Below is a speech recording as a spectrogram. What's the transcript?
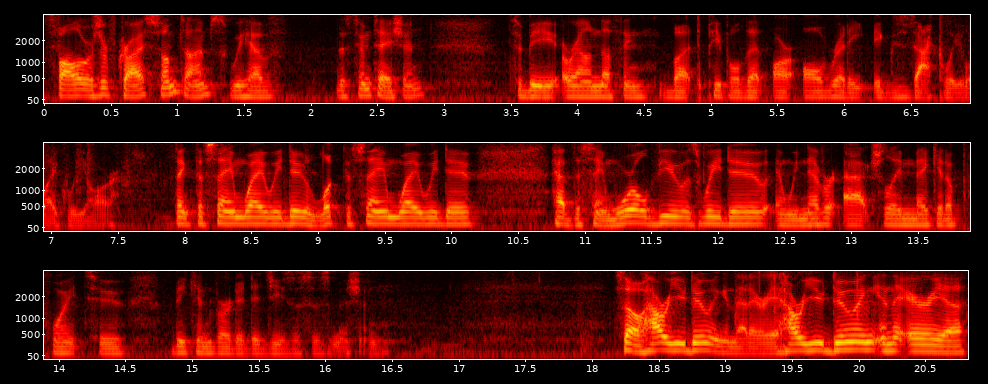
as followers of Christ, sometimes we have this temptation to be around nothing but people that are already exactly like we are. Think the same way we do, look the same way we do, have the same worldview as we do, and we never actually make it a point to be converted to Jesus' mission. So, how are you doing in that area? How are you doing in the area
